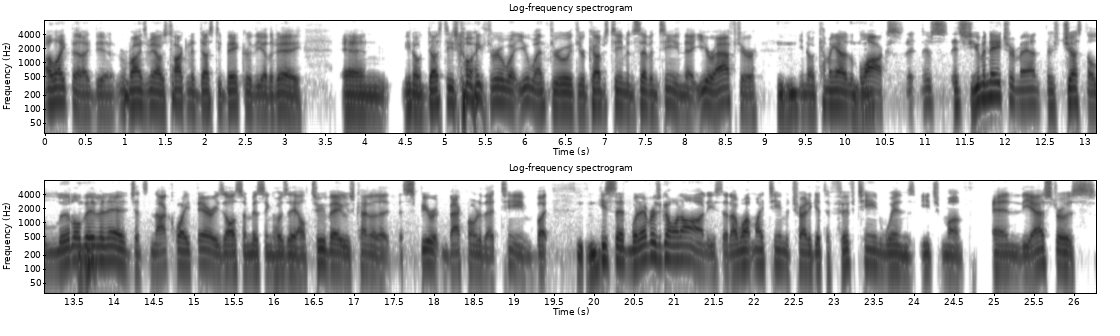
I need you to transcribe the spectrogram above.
I like that idea. It reminds me, I was talking to Dusty Baker the other day, and you know, Dusty's going through what you went through with your Cubs team in 17 that year after Mm-hmm. You know, coming out of the mm-hmm. blocks, there's it's human nature, man. There's just a little mm-hmm. bit of an edge that's not quite there. He's also missing Jose Altuve, who's kind of the, the spirit and backbone of that team. But mm-hmm. he said, whatever's going on, he said, I want my team to try to get to 15 wins each month. And the Astros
